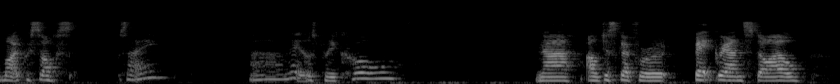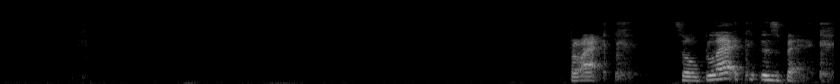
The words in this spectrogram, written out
Microsoft's saying. Um, that was pretty cool. Nah, I'll just go for a background style. Black. So black is back.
